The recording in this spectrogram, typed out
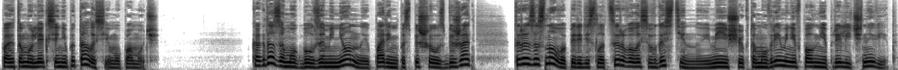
поэтому Лекси не пыталась ему помочь. Когда замок был заменён и парень поспешил сбежать, Тереза снова передислоцировалась в гостиную, имеющую к тому времени вполне приличный вид.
